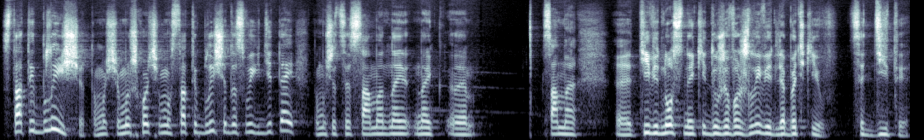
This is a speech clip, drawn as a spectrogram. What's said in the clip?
стати ближче, тому що ми ж хочемо стати ближче до своїх дітей, тому що це саме най, най, е, саме е, ті відносини, які дуже важливі для батьків. Це діти.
